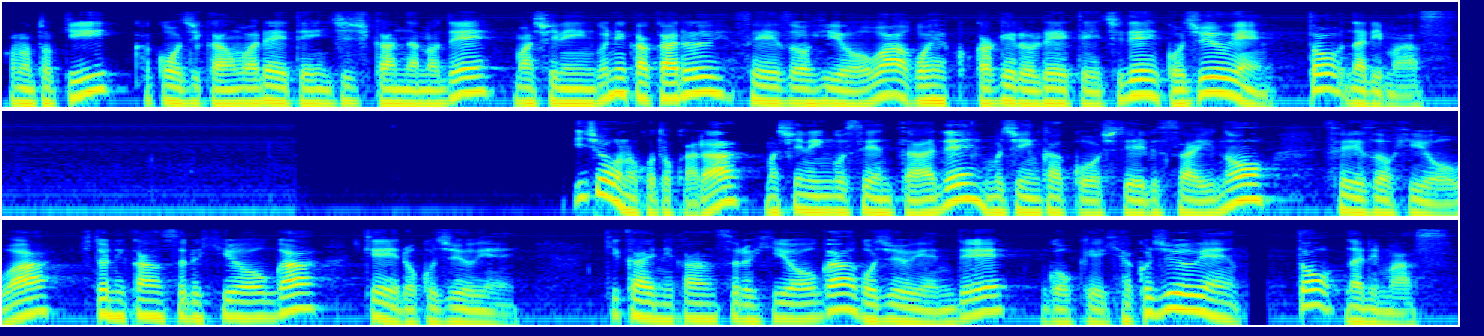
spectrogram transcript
この時、加工時間は0.1時間なので、マシニングにかかる製造費用は 500×0.1 で50円となります。以上のことから、マシニングセンターで無人加工している際の製造費用は、人に関する費用が計60円、機械に関する費用が50円で、合計110円となります。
